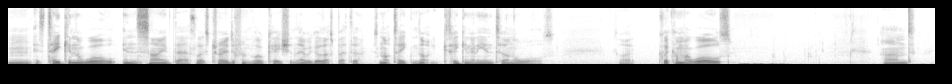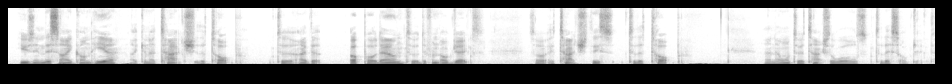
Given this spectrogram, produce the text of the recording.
mm, it's taking the wall inside there so let's try a different location there we go that's better it's not take, not taking any internal walls so I click on my walls and using this icon here I can attach the top to either up or down to different objects. So attach this to the top and I want to attach the walls to this object.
